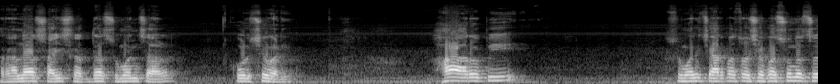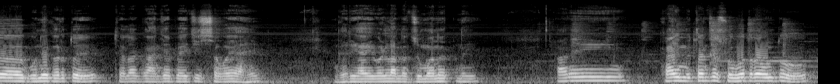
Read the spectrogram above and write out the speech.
राहणार साई श्रद्धा सुमनचाळ कोळशेवाडी. हा आरोपी सुमारे चार पाच वर्षापासूनच गुन्हे करतो आहे त्याला गांजा प्यायची सवय आहे. घरी आईवडिलांना जुमानत नाही. आणि काही मित्रांच्या सोबत राहून तो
